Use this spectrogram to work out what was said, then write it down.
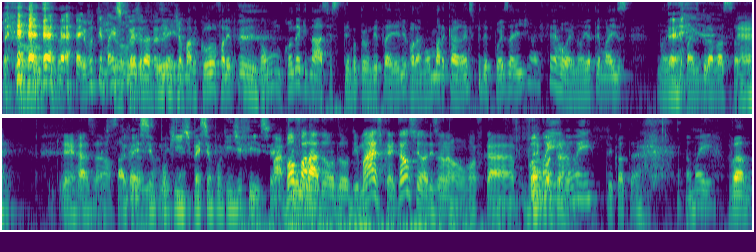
eu vou ter mais Show. coisa pra fazer. A gente já marcou, falei pra eles, vamos, quando é que nasce esse tempo? Eu perguntei pra ele, falei, ah, vamos marcar antes, porque depois aí já ferrou, aí não ia ter mais, não ia ter é. mais gravação. É. Né? Tem razão. Vai ser, um pouquinho, vai ser um pouquinho difícil. É. vamos falar do, do, de mágica então, senhores, ou não? Vamos ficar vamos aí, vamos aí. Tricotando. Vamos aí. vamos.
